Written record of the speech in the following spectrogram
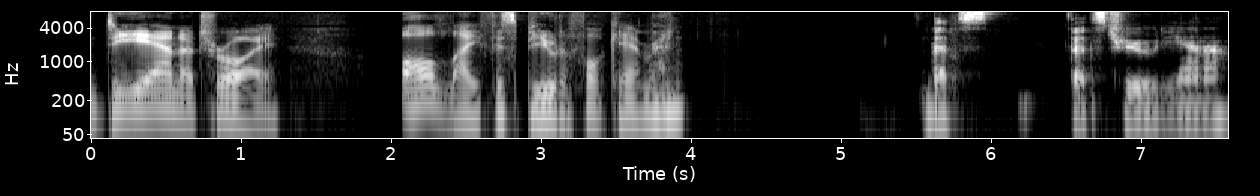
Deanna Troi, all life is beautiful, Cameron. That's that's true, Deanna.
